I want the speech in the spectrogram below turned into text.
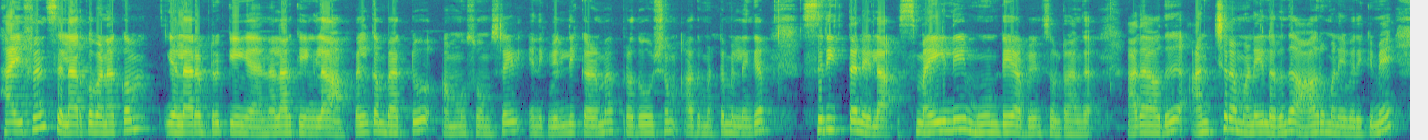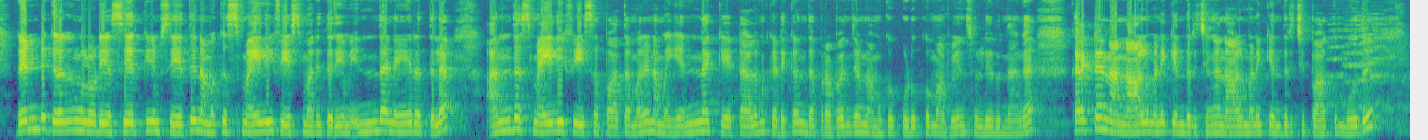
Hi friends எல்லாருக்கும் வணக்கம். எல்லாரும் எப்படி இருக்கீங்க? நல்லா இருக்கீங்களா? Welcome back to Ammu's home style இன்னைக்கு வெள்ளிக்கிழமை பிரதோஷம் அது மட்டும் இல்லைங்க சிரித்த நிலா ஸ்மைலி மூண்டே அப்படின்னு சொல்கிறாங்க அதாவது அஞ்சரை மணிலேருந்து ஆறு மணி வரைக்குமே ரெண்டு கிரகங்களுடைய சேர்க்கையும் சேர்த்து நமக்கு ஸ்மைலி ஃபேஸ் மாதிரி தெரியும். இந்த நேரத்தில் அந்த ஸ்மைலி ஃபேஸை பார்த்த மாதிரி நம்ம என்ன கேட்டாலும் கிடைக்கும். இந்த பிரபஞ்சம் நமக்கு கொடுக்கும் அப்படின்னு சொல்லியிருந்தாங்க. கரெக்டாக நான் நாலு மணிக்கு எந்திரிச்சுங்க. நாலு மணிக்கு எந்திரிச்சு பார்க்கும்போது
